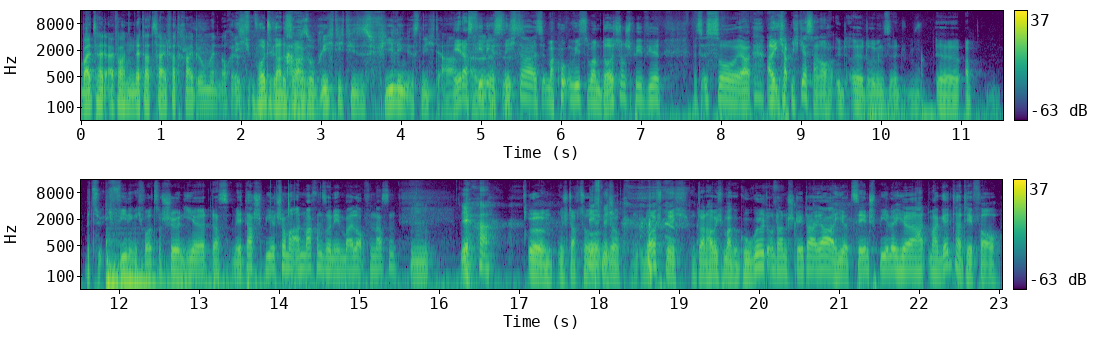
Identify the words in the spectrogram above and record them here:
weil es halt einfach ein netter Zeitvertreib im Moment noch ist. Ich wollte gerade Aber sagen. so richtig dieses Feeling ist nicht da. Nee, das Also Feeling ist nicht da. Also mal gucken, wie es so beim Deutschlandspiel wird. Es ist so, ja. Aber ich habe mich gestern auch äh, übrigens äh, äh, ab, bezüglich Feeling, ich wollte so schön hier das Mittagsspiel schon mal anmachen, so nebenbei laufen lassen. Ja, Ähm, ich dachte so, nicht. Ja, läuft nicht. Und dann habe ich mal gegoogelt und dann steht da, ja, hier zehn Spiele, hier hat Magenta TV.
